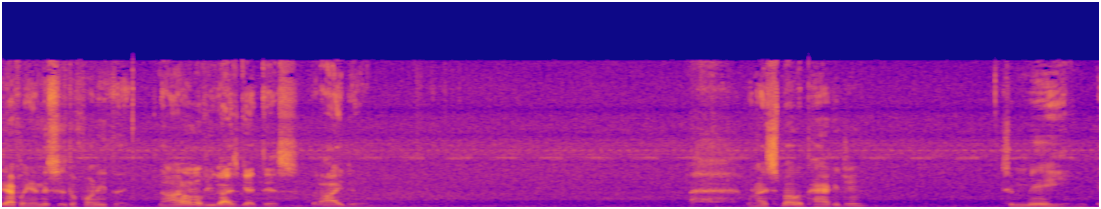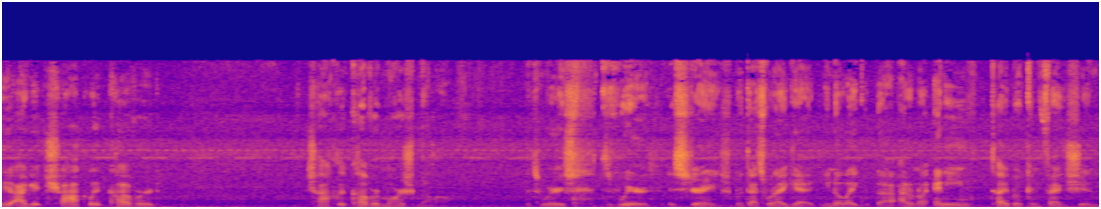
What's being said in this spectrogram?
definitely, and this is the funny thing. Now I don't know if you guys get this, but I do. When I smell the packaging, to me, I get chocolate covered, chocolate covered marshmallow. It's weird. It's weird. It's strange, but that's what I get. You know, like uh, I don't know any type of confection,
